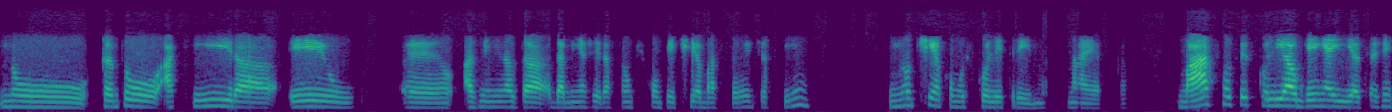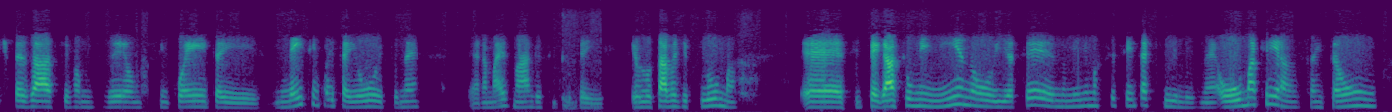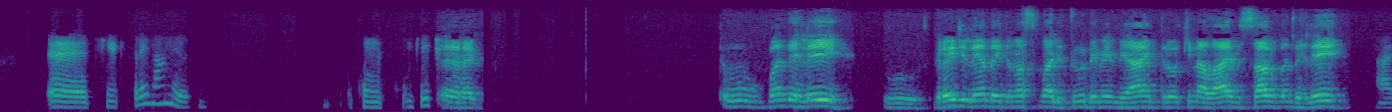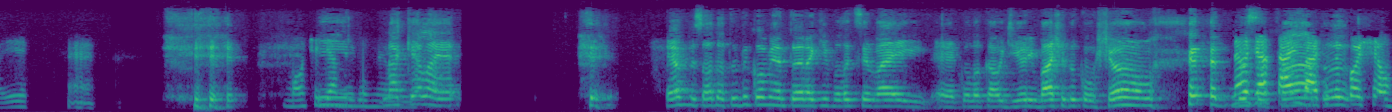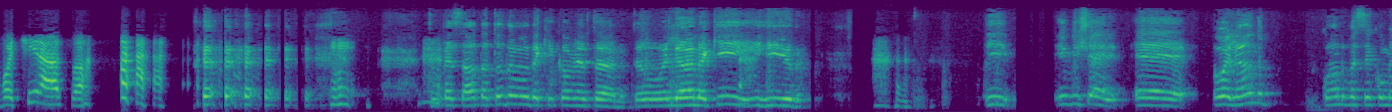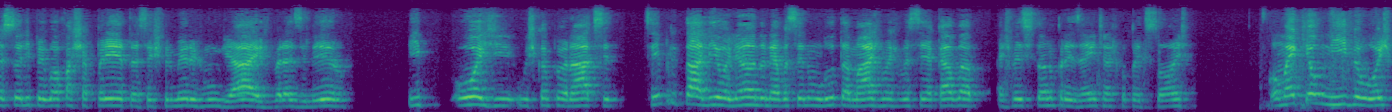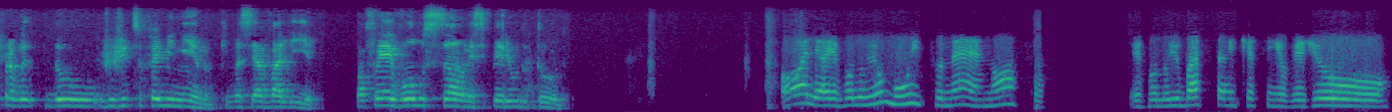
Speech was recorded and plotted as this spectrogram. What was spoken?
no, tanto a Kira, eu, é, as meninas da, da minha geração que competia bastante assim, não tinha como escolher treino na época. Máximo você escolhia alguém aí, se a gente pesasse, vamos dizer, uns 50 e nem 58, né? era mais magra, assim, que aí. Eu lutava de pluma. É, se pegasse um menino, ia ser no mínimo 60 quilos, né? Ou uma criança. Então, é, tinha que treinar mesmo. Com, com que tinha. É, né? O Vanderlei, o grande lenda aí do nosso Vale Tudo, MMA, entrou aqui na live. Salve, Vanderlei! Aê! um monte de amigos meus. Naquela época. É, o pessoal tá tudo comentando aqui, falou que você vai é, colocar o dinheiro embaixo do colchão. Não, do já tá sofá, tá embaixo tudo. do colchão, vou tirar só. o pessoal tá todo mundo aqui comentando. Tô olhando aqui e rindo. E, e Michele, é, olhando quando você começou ali, pegou a faixa preta, seus primeiros mundiais, brasileiro, e hoje os campeonatos, você sempre está ali olhando, né? Você não luta mais, mas você acaba, às vezes, estando presente nas competições. Como é que é o nível hoje pra, do jiu-jitsu feminino que você avalia? Qual foi a evolução nesse período todo? Olha, evoluiu muito, né? Nossa, evoluiu bastante. Assim, eu vejo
